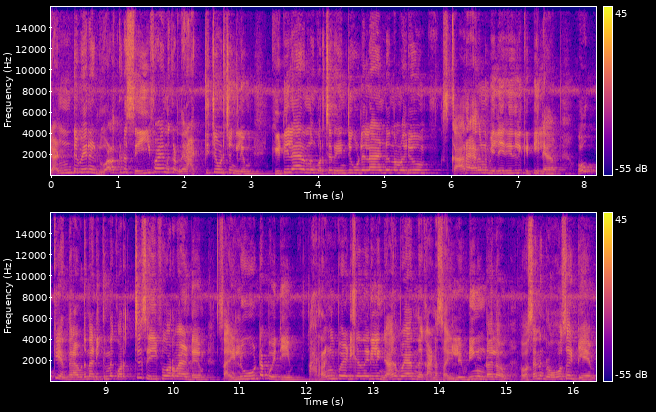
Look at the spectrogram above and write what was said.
രണ്ടുപേരും ഗ്ലൂവാളൊക്കെ സേഫായി നിൽക്കണം. ഞാൻ അട്ടിച്ച് പിടിച്ചെങ്കിലും കിട്ടിയില്ലായിരുന്നു. കുറച്ച് റേഞ്ച് കൂടുതലായതുകൊണ്ട് നമ്മളൊരു സ്കാർ ആയതുകൊണ്ട് വലിയ രീതിയിൽ കിട്ടിയില്ല. ഓക്കെ എന്തായാലും അവിടെ നിന്ന് അടിക്കുന്ന കുറച്ച് സേഫ് കുറവായുണ്ട് സൈഡിലൂട്ടെ പോയിട്ട് ഇറങ്ങിപ്പോയി അടിക്കുന്ന രീതിയിൽ ഞാൻ പോയായിരുന്നു. കാരണം സൈഡിൽ എവിടെയും ഉണ്ടല്ലോ. അവസാനം ക്രോസ് കിട്ടിയേ.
